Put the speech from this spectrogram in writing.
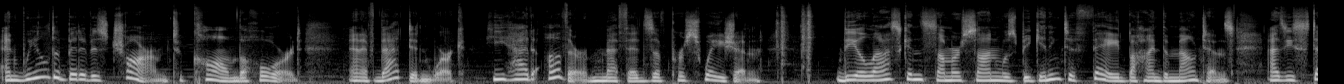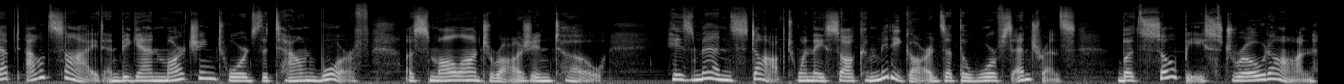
and wield a bit of his charm to calm the horde. And if that didn't work, he had other methods of persuasion. The Alaskan summer sun was beginning to fade behind the mountains as he stepped outside and began marching towards the town wharf, a small entourage in tow. His men stopped when they saw committee guards at the wharf's entrance, but Soapy strode on,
